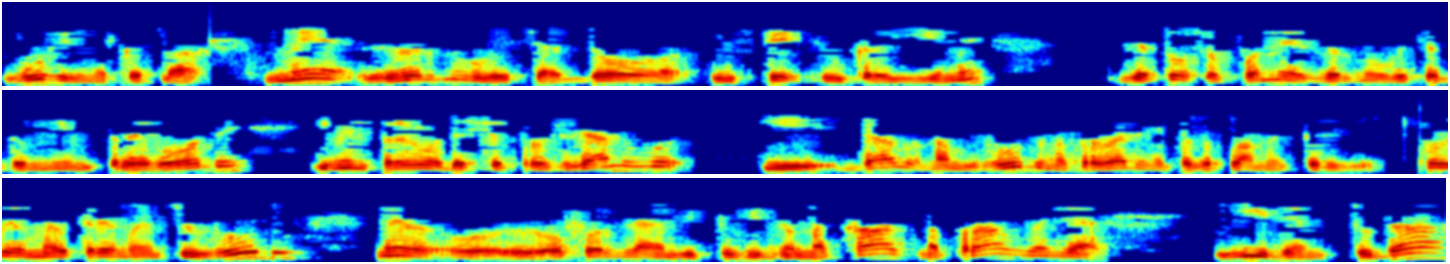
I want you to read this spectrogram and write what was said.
вугільних котлах. Ми звернулися до інспекції України для того, щоб вони звернулися до Мінприроди, і Мінприроди, щоб розглянуло і дало нам згоду на проведення позапланової перевірки. Коли ми отримаємо цю згоду, ми оформляємо відповідно наказ, направлення, їдемо туди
